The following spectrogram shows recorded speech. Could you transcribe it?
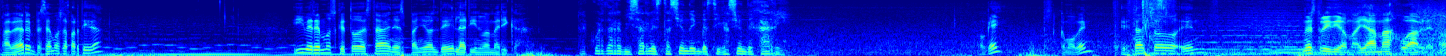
a ver, empecemos la partida. Y veremos que todo está en español de Latinoamérica. Recuerda revisar la estación de investigación de Harry. ¿Ok? Como ven, está todo en nuestro idioma, ya más jugable, ¿no?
